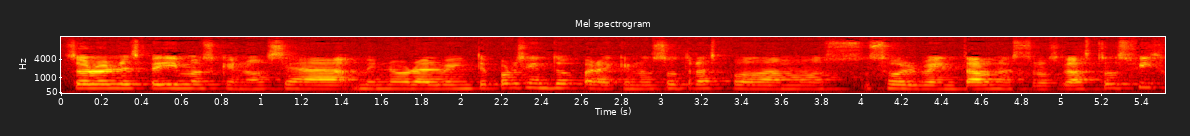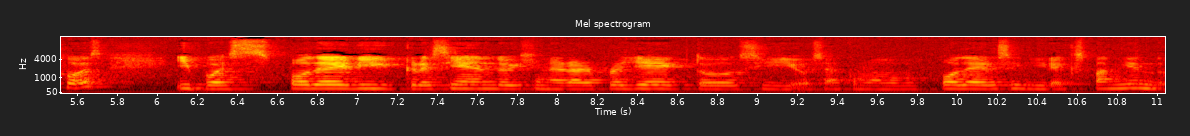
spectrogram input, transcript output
Solo les pedimos que no sea menor al 20% para que nosotras podamos solventar nuestros gastos fijos y pues poder ir creciendo y generar proyectos y, o sea, como poder seguir expandiendo.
